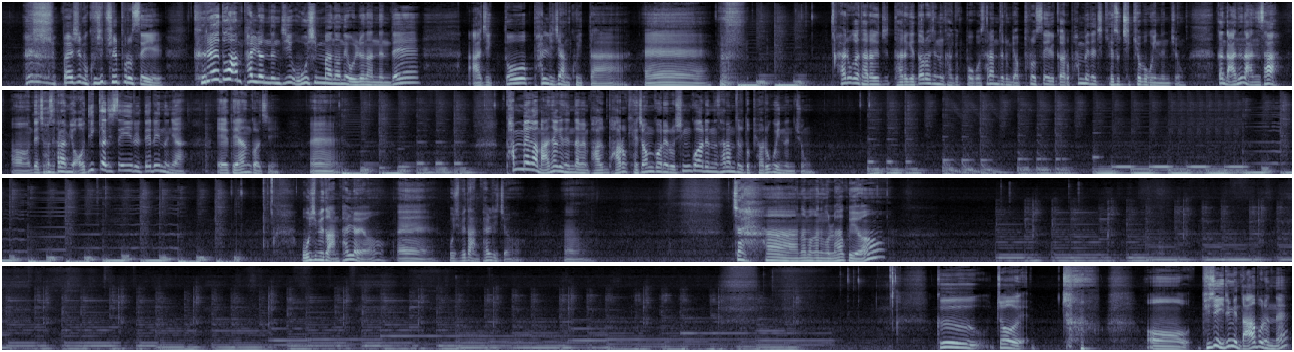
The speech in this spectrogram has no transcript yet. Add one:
80만 97% 세일. 그래도 안 팔렸는지 50만 원에 올려놨는데 아직도 팔리지 않고 있다. 에. 하루가 다르, 다르게 떨어지는 가격 보고 사람들은 몇 프로 세일가로 판매될지 계속 지켜보고 있는 중. 그러니까 나는 안 사. 어, 근데 저 사람이 어디까지 세일을 때리느냐에 대한 거지. 예. 판매가 만약에 된다면 바, 바로 계정 거래로 신고하려는 사람들도 벼르고 있는 중. (50에도) 안 팔려요 예 (50에도) 안 팔리죠 어. 자 아, 넘어가는 걸로 하고요 그, 저, 저, 어, BJ 이름이 나와버렸네?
